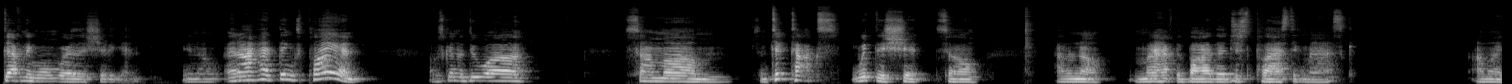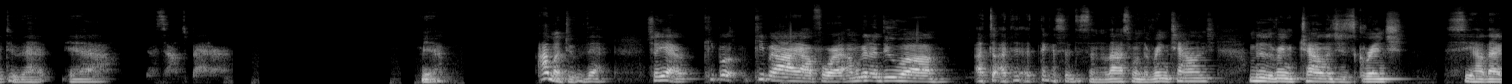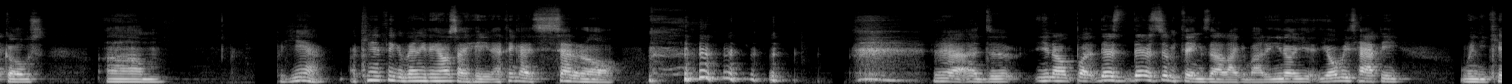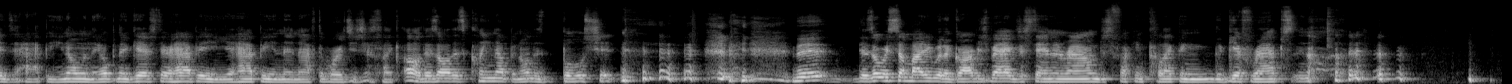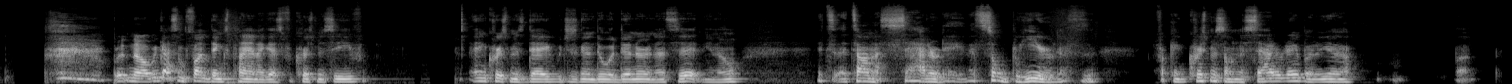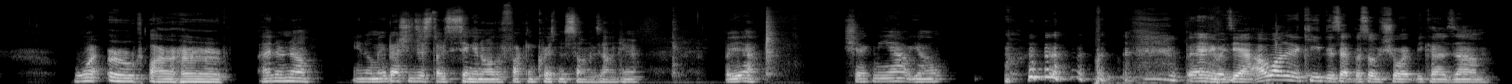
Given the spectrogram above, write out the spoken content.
Definitely won't wear this shit again. You know, and I had things planned. I was gonna do uh some um some TikToks with this shit. So I don't know. I might have to buy the just plastic mask. I might do that. Yeah, that sounds better. Yeah, I'm gonna do that. So yeah, keep a keep an eye out for it. I'm gonna do. Uh, I, t- I, th- I think I said this in the last one, the ring challenge. I'm gonna do the ring challenge as Grinch. See how that goes. Um, but yeah, I can't think of anything else I hate. I think I said it all. yeah, I do. You know, but there's there's some things that I like about it. You know, you, you're always happy when your kids are happy. You know, when they open their gifts, they're happy and you're happy, and then afterwards you're just like, oh, there's all this cleanup and all this bullshit. there's always somebody with a garbage bag just standing around, just fucking collecting the gift wraps. You know. but no, we got some fun things planned, I guess, for Christmas Eve and Christmas Day. We're just gonna do a dinner and that's it. You know. It's it's on a Saturday. That's so weird. That's fucking Christmas on a Saturday, but yeah. But what else I have? I don't know. You know, maybe I should just start singing all the fucking Christmas songs on here. But yeah, check me out, yo. but anyways, yeah, I wanted to keep this episode short because um,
